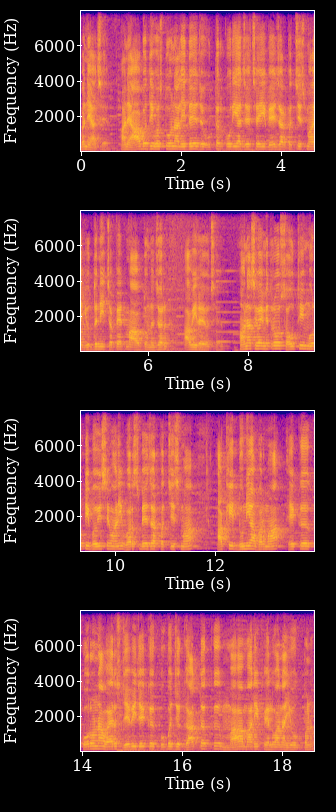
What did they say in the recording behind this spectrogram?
બન્યા છે. અને આ બધી વસ્તુઓના લીધે જ ઉત્તર કોરિયા જે છે એ બે હજાર પચીસમાં યુદ્ધની ચપેટમાં આવતો નજર આવી રહ્યો છે. આના સિવાય મિત્રો, સૌથી મોટી ભવિષ્યવાણી વર્ષ બે હજાર પચીસમાં આખી દુનિયાભરમાં એક કોરોના વાયરસ જેવી જ એક ખૂબ જ ઘાતક મહામારી ફેલવાના યોગ પણ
